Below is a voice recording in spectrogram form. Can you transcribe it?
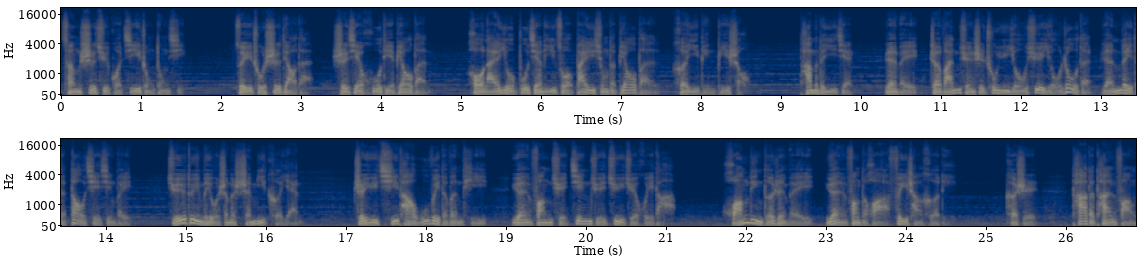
曾失去过几种东西。最初失掉的是些蝴蝶标本，后来又不见了一座白熊的标本和一柄匕首。他们的意见认为，这完全是出于有血有肉的人类的盗窃行为，绝对没有什么神秘可言。至于其他无谓的问题，院方却坚决拒绝回答。黄令德认为院方的话非常合理，可是他的探访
